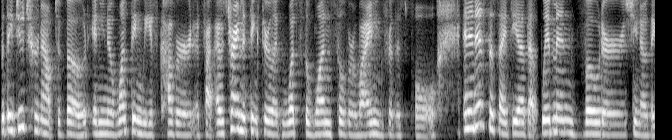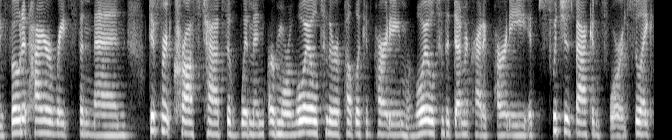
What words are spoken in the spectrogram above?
but they do turn out to vote. And, you know, one thing we have covered at five, I was trying to think through like what's the one silver lining for this poll. And it is this idea that women voters, you know, they vote at higher rates than men different crosstabs of women are more loyal to the Republican Party, more loyal to the Democratic Party. It switches back and forth. So, like,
